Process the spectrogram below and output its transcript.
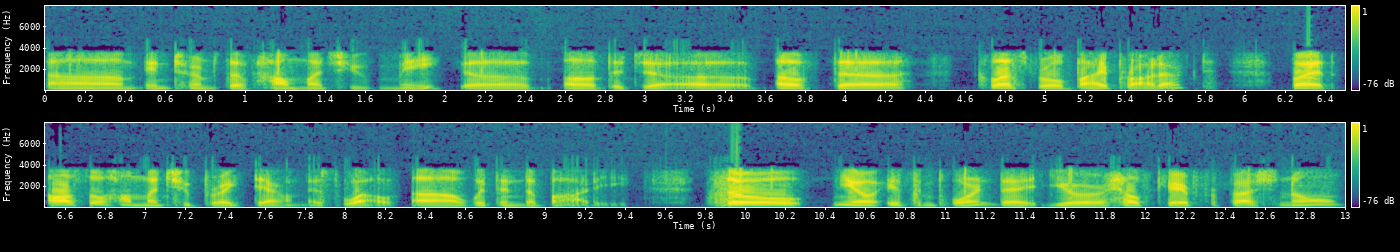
um, in terms of how much you make uh, of the uh, of the cholesterol byproduct, but also how much you break down as well uh, within the body. So, you know, it's important that your healthcare professional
